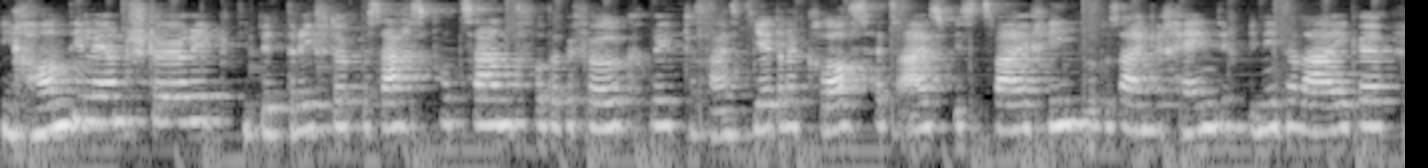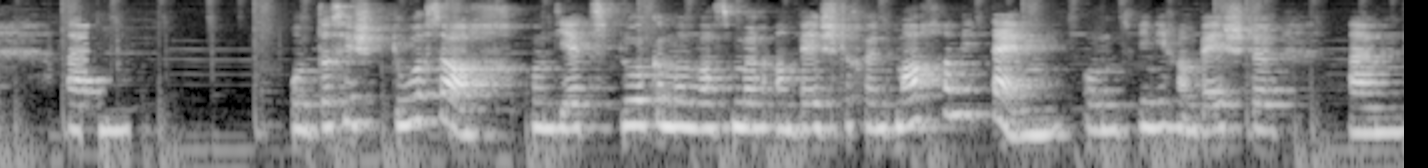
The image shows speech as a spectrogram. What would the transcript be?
ich habe die Lernstörung, die betrifft etwa 6% der Bevölkerung. Das heißt, jeder Klasse hat eins bis zwei Kinder, die das eigentlich haben. Ich bin nicht alleine. Ähm, und das ist die Ursache. Und jetzt schauen wir, was wir am besten machen mit dem und wie ich am besten ähm,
